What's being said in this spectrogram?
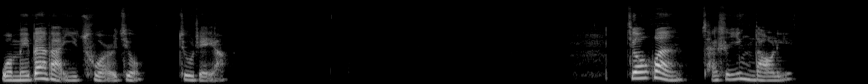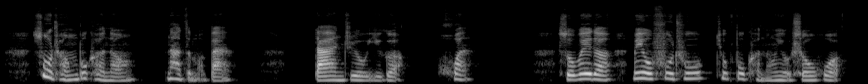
我没办法一蹴而就，就这样。交换才是硬道理，速成不可能，那怎么办？答案只有一个：换。所谓的没有付出就不可能有收获，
